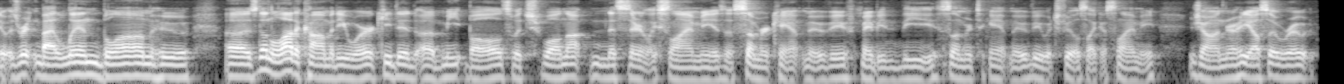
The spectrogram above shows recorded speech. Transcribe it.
It was written by Len Blum, who uh, has done a lot of comedy work. He did uh, Meatballs, which, while not necessarily slimy, is a summer camp movie, maybe the summer to camp movie, which feels like a slimy genre. He also wrote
